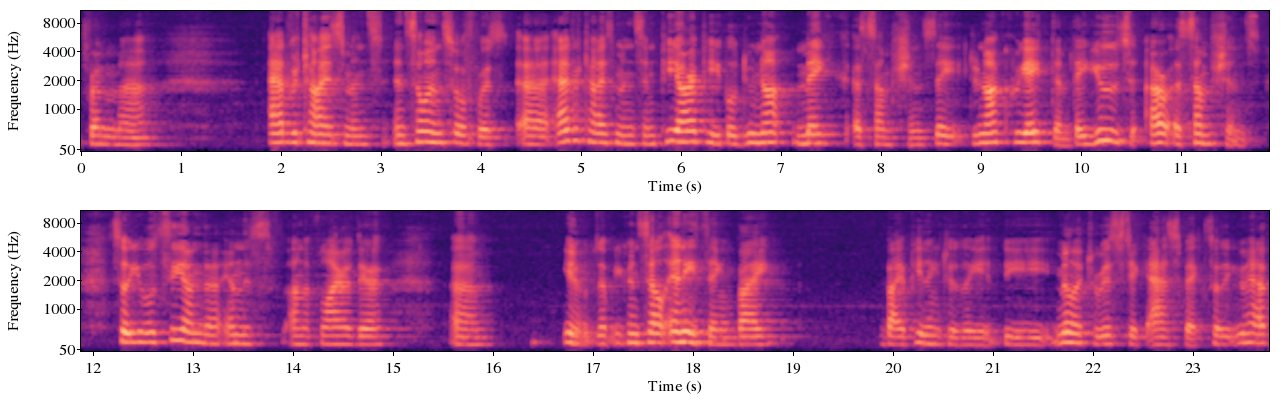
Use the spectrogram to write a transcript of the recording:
from uh, advertisements, and so on and so forth. Uh, advertisements and PR people do not make assumptions; they do not create them. They use our assumptions. So you will see on the in this on the flyer there, um, you know that you can sell anything by by appealing to the, the militaristic aspect. So that you have,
